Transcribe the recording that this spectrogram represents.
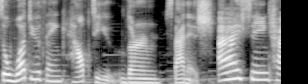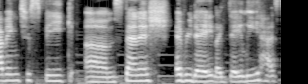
So what do you think helped you learn Spanish? I think having to speak um, Spanish every day, like daily, has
